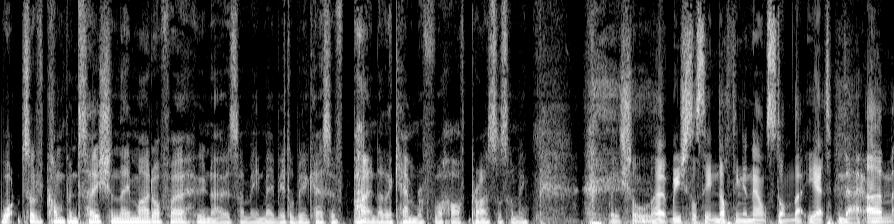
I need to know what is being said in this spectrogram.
What sort of compensation they might offer, who knows? I mean, maybe it'll be a case of buy another camera for half price or something we shall uh, we shall see nothing announced on that yet. No. Um,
